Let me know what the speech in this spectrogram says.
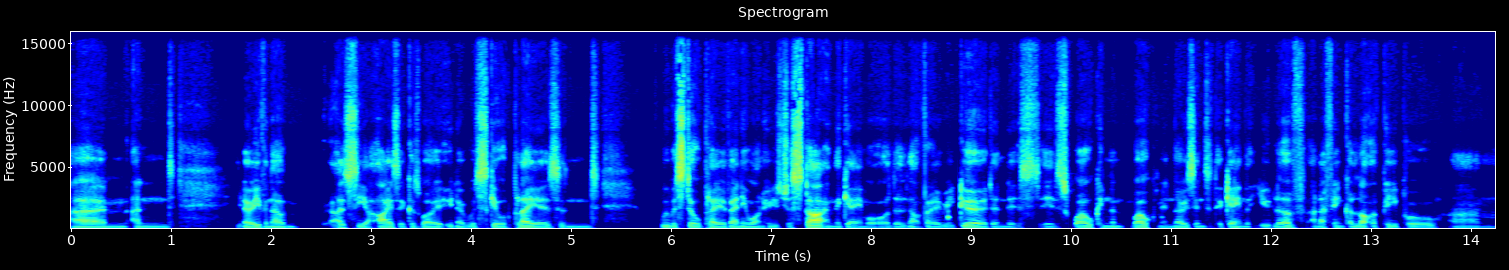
Um, and you know, even though I see Isaac as well, you know, with skilled players, and we would still play with anyone who's just starting the game or they're not very good, and it's it's welcoming welcoming those into the game that you love. And I think a lot of people um,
